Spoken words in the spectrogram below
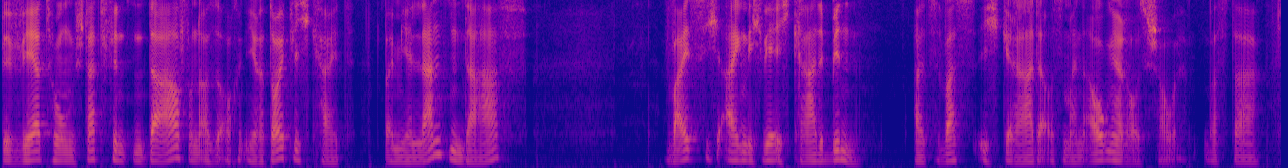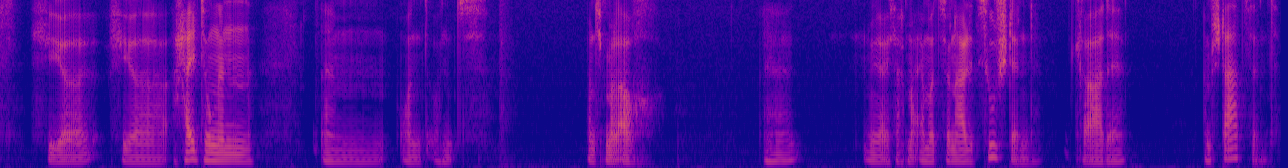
Bewertung stattfinden darf und also auch in ihrer Deutlichkeit bei mir landen darf, weiß ich eigentlich, wer ich gerade bin, als was ich gerade aus meinen Augen herausschaue, was da für, für Haltungen ähm, und, und manchmal auch äh, ja, ich sag mal, emotionale Zustände gerade am Start sind.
